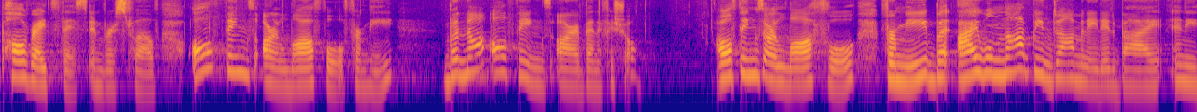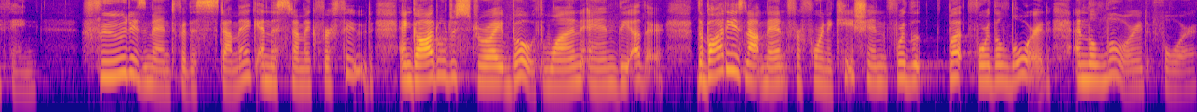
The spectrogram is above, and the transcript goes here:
Paul writes this in verse 12, "All things are lawful for me, but not all things are beneficial." All things are lawful for me, but I will not be dominated by anything. Food is meant for the stomach, and the stomach for food, and God will destroy both, one and the other. The body is not meant for fornication, for the, but for the Lord, and the Lord for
